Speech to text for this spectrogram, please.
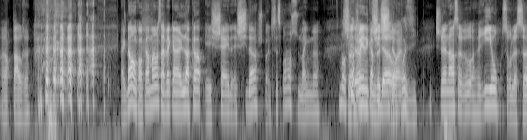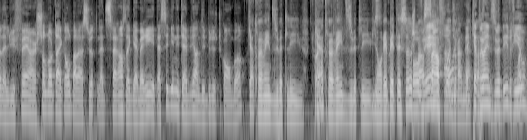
on en reparlera. Fait que donc, on commence avec un lock-up et Shida, Shida je sais pas, c'est pas de même là. Bon, aller comme Shida, Shida. ouais. Vas-y. Shida lance Rio sur le sol, elle lui fait un shoulder tackle par la suite. La différence de gabarit est assez bien établie en début de tout combat. 98 livres. 98 livres. Ils ont répété ça, je pense, vrai? 100 fois Ah ouais? durant le match. Avec 98 livres, Rio?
